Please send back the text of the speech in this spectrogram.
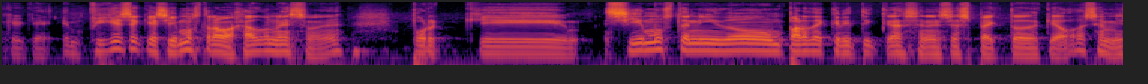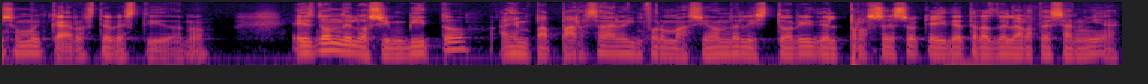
ok, ok. Fíjese que sí hemos trabajado en eso, ¿eh? porque sí hemos tenido un par de críticas en ese aspecto de que, oh, se me hizo muy caro este vestido, ¿no? Es donde los invito a empaparse de la información de la historia y del proceso que hay detrás de la artesanía.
